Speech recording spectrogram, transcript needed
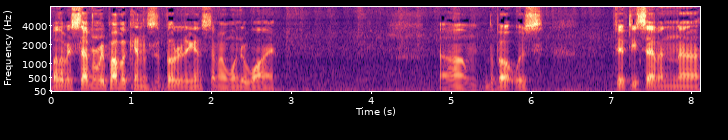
Well, there were seven Republicans that voted against him. I wonder why. Um, the vote was 57 uh,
